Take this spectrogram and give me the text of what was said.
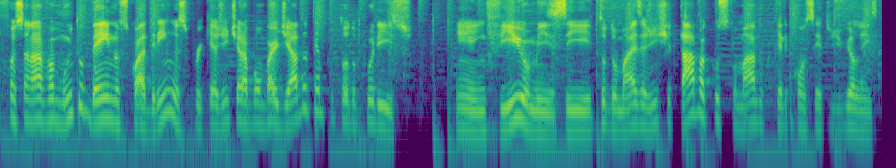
funcionava muito bem nos quadrinhos, porque a gente era bombardeado o tempo todo por isso em, filmes e tudo mais, a gente estava acostumado com aquele conceito de violência.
